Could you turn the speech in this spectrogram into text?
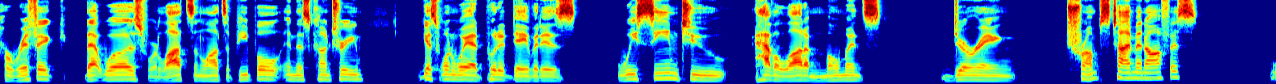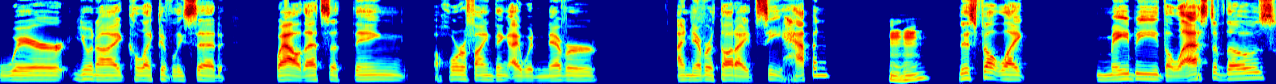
horrific that was for lots and lots of people in this country. I guess one way I'd put it, David, is we seem to have a lot of moments during Trump's time in office where you and I collectively said, wow, that's a thing, a horrifying thing I would never, I never thought I'd see happen. Mm-hmm. This felt like maybe the last of those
